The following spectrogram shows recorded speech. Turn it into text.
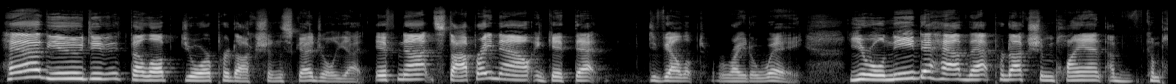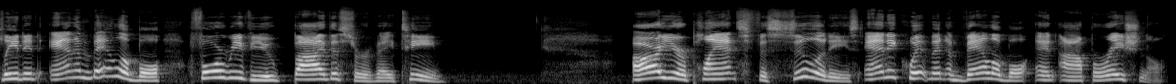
Have you developed your production schedule yet? If not, stop right now and get that developed right away. You will need to have that production plan completed and available for review by the survey team. Are your plant's facilities and equipment available and operational?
